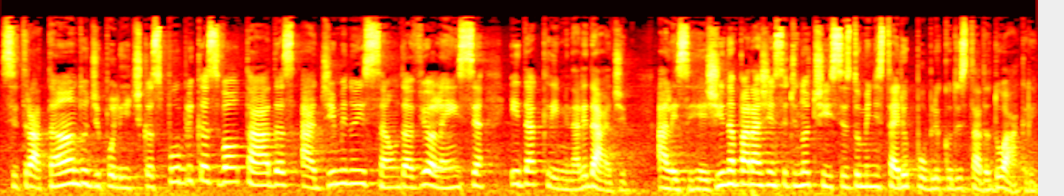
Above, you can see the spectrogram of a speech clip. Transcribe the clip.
se tratando de políticas públicas voltadas à diminuição da violência e da criminalidade. Alice Regina, para a Agência de Notícias do Ministério Público do Estado do Acre.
